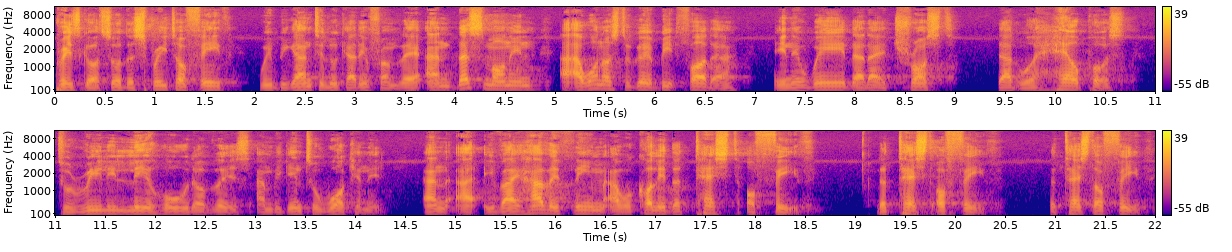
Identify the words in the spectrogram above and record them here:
Praise God. So, the spirit of faith, we began to look at it from there. And this morning, I want us to go a bit further in a way that I trust that will help us to really lay hold of this and begin to walk in it. And I, if I have a theme, I will call it the test of faith. The test of faith. The test of faith.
